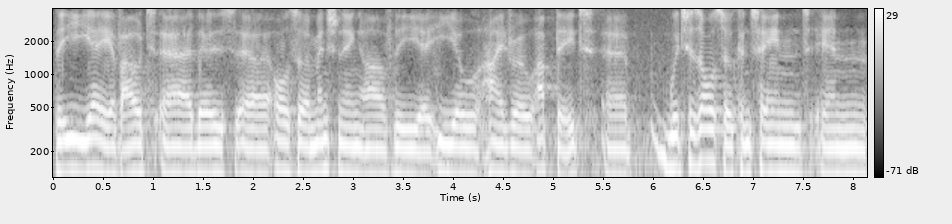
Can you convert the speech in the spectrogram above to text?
the EEA about. Uh, there's uh, also a mentioning of the uh, EU Hydro update, which is also contained in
